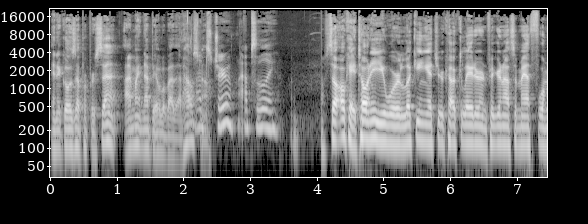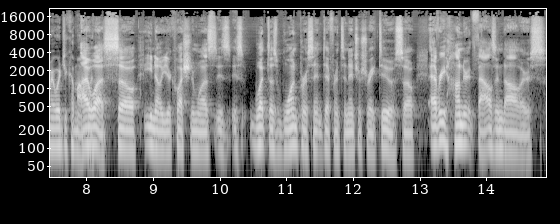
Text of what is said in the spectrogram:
and it goes up a percent, I might not be able to buy that house That's now. true. Absolutely. So, okay, Tony, you were looking at your calculator and figuring out some math for me. What'd you come up I with? was. So, you know, your question was is, is what does 1% difference in interest rate do? So, every $100,000,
